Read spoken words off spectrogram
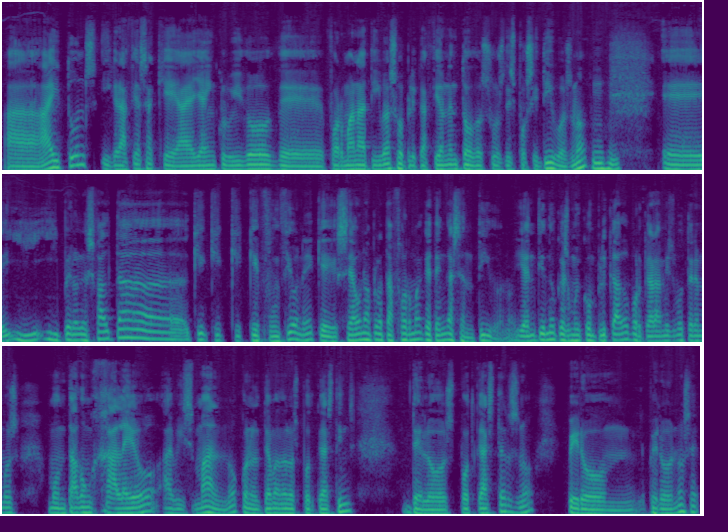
a iTunes y gracias a que haya incluido de forma nativa su aplicación en todos sus dispositivos, ¿no? Eh, y, y- pero les falta que, que- que- que funcione, que sea una plataforma que tenga sentido, ¿no? Ya entiendo que es muy complicado porque ahora mismo tenemos montado un jaleo abismal, ¿no? Con el tema de los podcastings, de los podcasters, ¿no? Pero, pero no sé.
